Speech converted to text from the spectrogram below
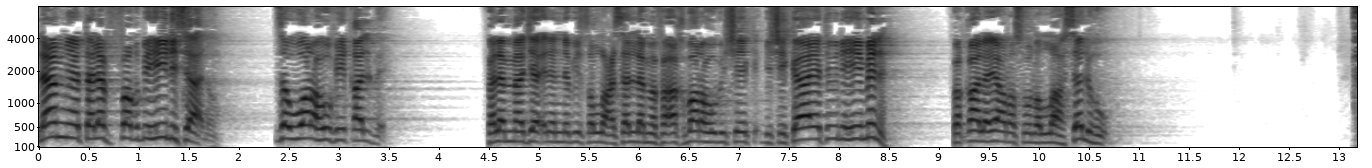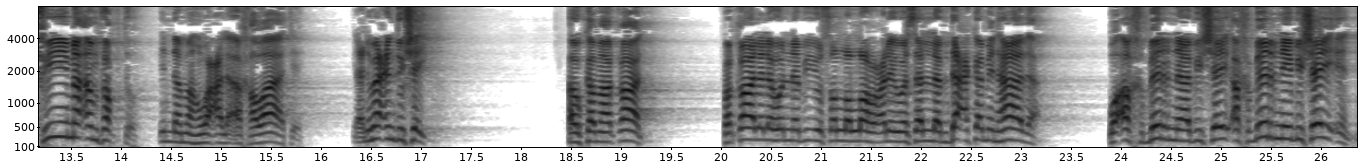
لم يتلفظ به لسانه. زوره في قلبه. فلما جاء إلى النبي صلى الله عليه وسلم فأخبره بشكاية ابنه منه فقال يا رسول الله سله. فيما أنفقته إنما هو على أخواته. يعني ما عنده شيء. أو كما قال فقال له النبي صلى الله عليه وسلم دعك من هذا وأخبرنا بشيء أخبرني بشيء.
